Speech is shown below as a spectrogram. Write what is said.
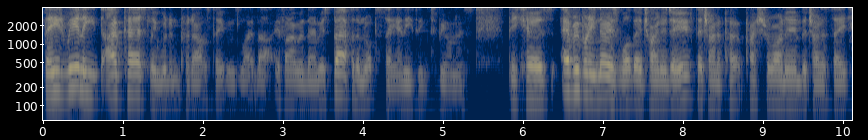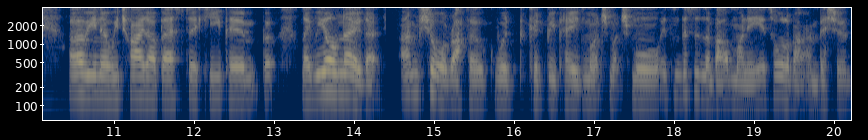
they really i personally wouldn't put out statements like that if i were them. It's better for them not to say anything to be honest because everybody knows what they're trying to do. They're trying to put pressure on him. They're trying to say oh you know we tried our best to keep him. But like we all know that i'm sure rafa would could be paid much much more. It's, this isn't about money. It's all about ambition.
